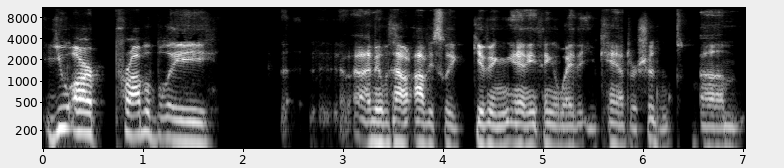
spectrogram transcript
you are probably, I mean, without obviously giving anything away that you can't or shouldn't. Um,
